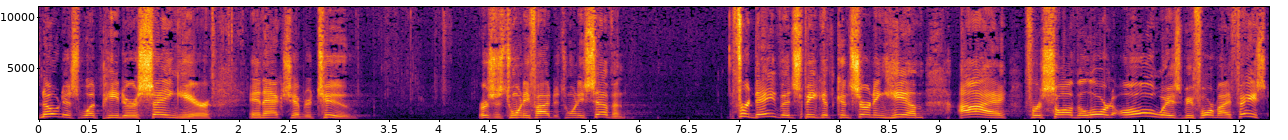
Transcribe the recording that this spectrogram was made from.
Notice what Peter is saying here in Acts chapter 2 verses 25 to 27. For David speaketh concerning him, I foresaw the Lord always before my face,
